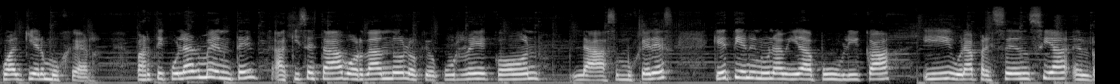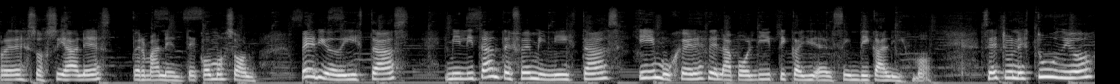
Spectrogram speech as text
cualquier mujer. Particularmente, aquí se está abordando lo que ocurre con las mujeres que tienen una vida pública y una presencia en redes sociales permanente, como son periodistas, militantes feministas y mujeres de la política y del sindicalismo. Se ha hecho un estudio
